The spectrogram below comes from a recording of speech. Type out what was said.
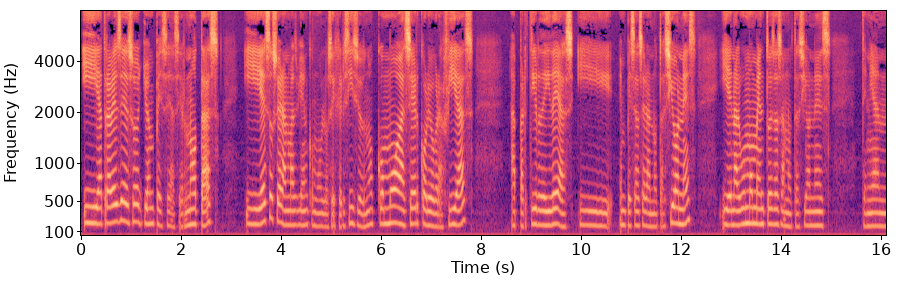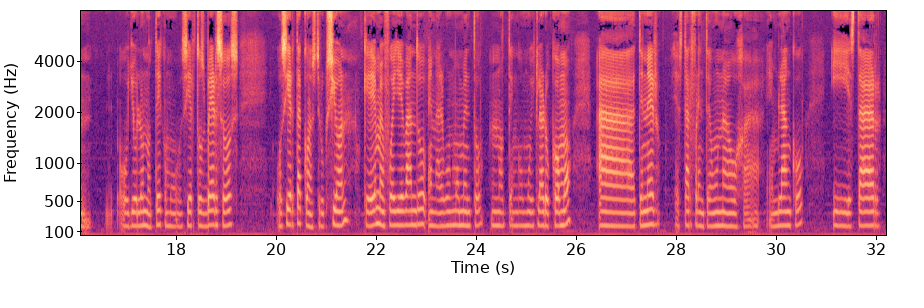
Y a través de eso yo empecé a hacer notas y esos eran más bien como los ejercicios, ¿no? Cómo hacer coreografías a partir de ideas y empecé a hacer anotaciones y en algún momento esas anotaciones tenían o yo lo noté como ciertos versos o cierta construcción que me fue llevando en algún momento, no tengo muy claro cómo, a tener, estar frente a una hoja en blanco y estar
